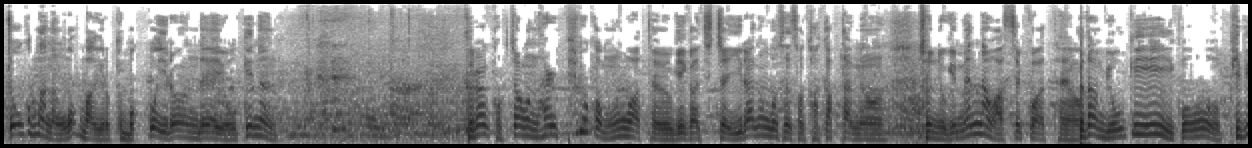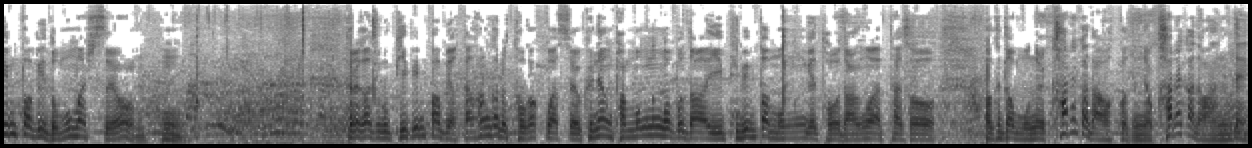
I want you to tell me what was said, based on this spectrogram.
조그만한 거 막 이렇게 먹고 이러는데 여기는 그럴 걱정은 할 필요가 없는 것 같아요. 여기가 진짜 일하는 곳에서 가깝다면 전 여기 맨날 왔을 것 같아요. 그 다음 여기 이거 비빔밥이 너무 맛있어요. 음. 그래가지고 비빔밥 약간 한 그릇 더 갖고 왔어요. 그냥 밥 먹는 것보다 이 비빔밥 먹는 게 더 나은 것 같아서. 아, 그 다음 오늘 카레가 나왔거든요. 카레가 나왔는데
